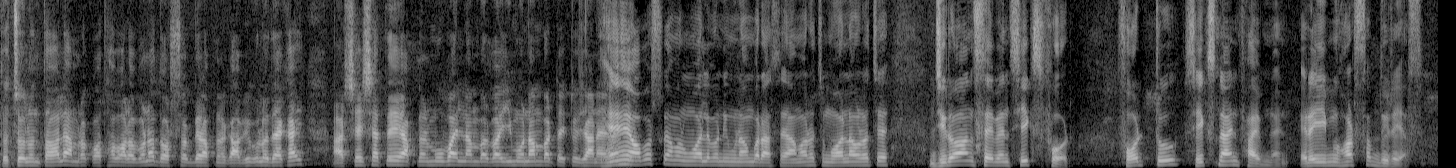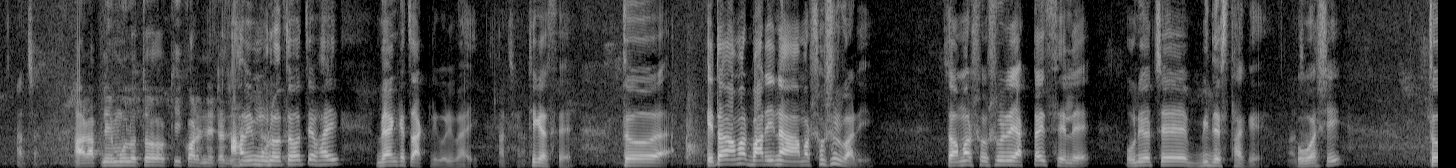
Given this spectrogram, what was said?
তো চলুন তাহলে আমরা কথা বাড়াবো না দর্শকদের আপনার গাভীগুলো দেখাই আর সেই সাথে আপনার মোবাইল নাম্বার বা ইমো নাম্বারটা একটু জানাই হ্যাঁ হ্যাঁ অবশ্যই আমার মোবাইল এবং নিউ নাম্বার আছে আমার হচ্ছে মোবাইল নাম্বার হচ্ছে zero one seven six four four two six nine five nine এটা ইমো হোয়াটসঅ্যাপ দুইটাই আছে। আচ্ছা আর আপনি মূলত কি করেন এটা আমি মূলত হচ্ছে ভাই ব্যাংকে চাকরি করি ভাই আচ্ছা। ঠিক আছে? তো এটা আমার বাড়ি না আমার শ্বশুর বাড়ি। তো আমার শ্বশুরের একটাই ছেলে উনি হচ্ছে বিদেশ থাকে প্রবাসী। তো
